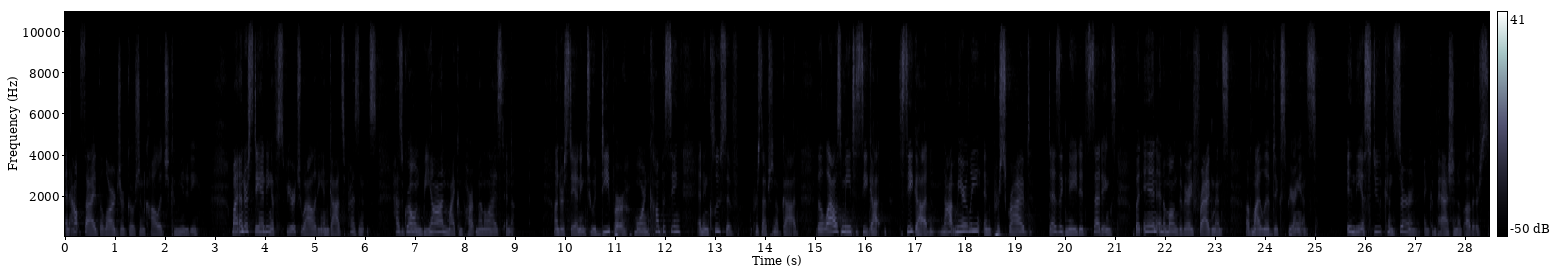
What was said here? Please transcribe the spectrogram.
and outside the larger Goshen College community, My understanding of spirituality and God's presence has grown beyond my compartmentalized and understanding to a deeper, more encompassing and inclusive perception of God that allows me to see God, to see God not merely in prescribed, designated settings, but in and among the very fragments of my lived experience, in the astute concern and compassion of others,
